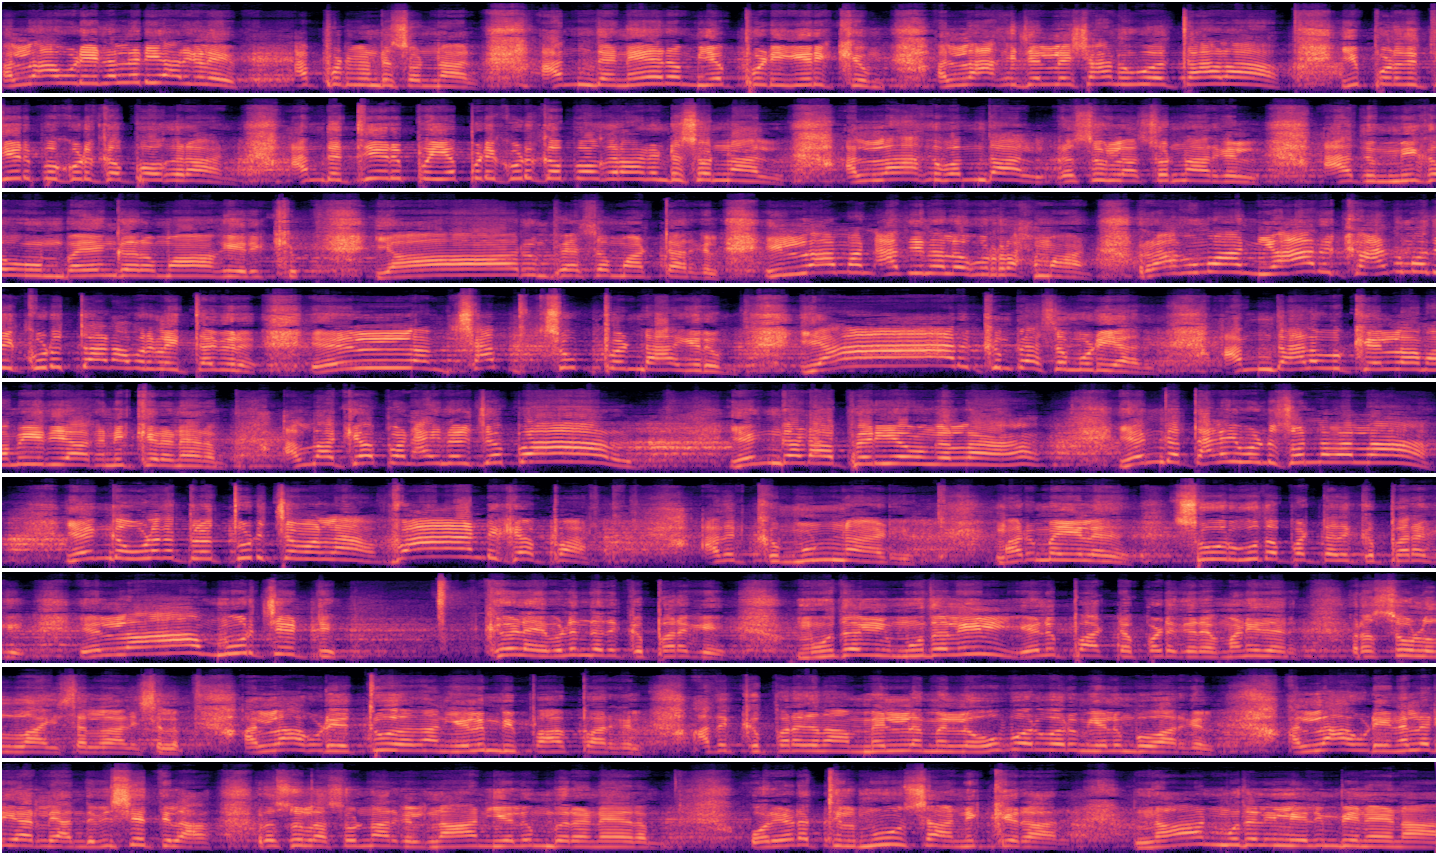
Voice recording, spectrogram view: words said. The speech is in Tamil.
அல்லாஹ்வுடைய நல்லடியார்களே அப்படி என்று சொன்னால் அந்த நேரம் எப்படி இருக்கும்? அல்லாஹ் ஜல்லஷானு தாலா இப்பொழுது தீர்ப்பு கொடுக்க போகிறான். அந்த தீர்ப்பு எப்படி கொடுக்க போகிறான் என்று சொன்னால் அல்லாஹ் வந்தால் ரசூல்லா சொன்னார்கள் அது மிகவும் பயங்கரமாக இருக்கும். யாரும் பேச மாட்டார்கள். இல்லாமன் அதினலகுர் ரஹ்மான். ரஹ்மான் யாருக்கு அனுமதி கொடுத்தான் அவர்களை தவிர எல்லாம் சப் சுப் யாருக்கும் பேச முடியாது. அந்த அளவுக்கு எல்லாம் அமைதியாக நிற்கிற நேரம். அல்லாஹ் கேட்பான் ஐநல் ஜப்பார் எங்கடா பெரியவங்க எல்லாம் எங்க தலைவன் சொன்னவெல்லாம் எங்க உலகத்துல துடிச்சவெல்லாம் வாண்டு கேட்பான் அதற்கு முன்னாடி மறுமையில் சூர் ஊதப்பட்டதுக்கு பிறகு எல்லாம் மூர்ச்சிட்டு கீழே விழுந்ததுக்கு பிறகு முதல் முதலில் எழுப்பாட்டப்படுகிற மனிதர் ரசூலுல்லாய் சல்லா அலிசல்லம் அல்லாஹுடைய தூதர் தான் எழும்பி பார்ப்பார்கள். அதுக்கு பிறகுதான் மெல்ல மெல்ல ஒவ்வொருவரும் எழும்புவார்கள். அல்லாஹ்வுடைய நல்லடியார்களே அந்த விஷயத்தில் ரசூல்லா சொன்னார்கள் நான் எழும்புற நேரம் ஒரு இடத்தில் மூசா நிற்கிறார். நான் முதலில் எழும்பினேனா?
